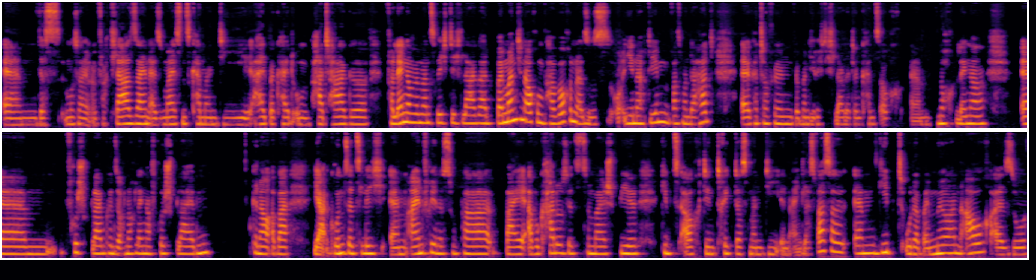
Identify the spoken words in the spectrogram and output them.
Ähm, das muss man einfach klar sein. Also meistens kann man die Haltbarkeit um ein paar Tage verlängern, wenn man es richtig lagert. Bei manchen auch um ein paar Wochen, also es, je nachdem, was man da hat. Äh, Kartoffeln, wenn man die richtig lagert, dann kann es auch ähm, noch länger ähm, frisch bleiben, können sie auch noch länger frisch bleiben. Genau, aber ja, grundsätzlich ähm, einfrieren ist super. Bei Avocados jetzt zum Beispiel gibt's auch den Trick, dass man die in ein Glas Wasser ähm, gibt oder bei Möhren auch. Also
